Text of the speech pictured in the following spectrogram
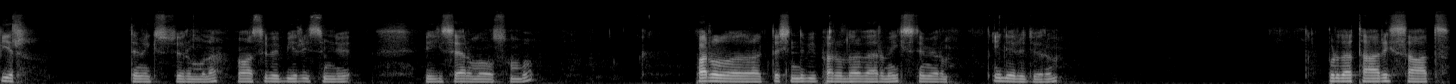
1 demek istiyorum buna. Muhasebe 1 isimli bilgisayarım olsun bu. Parola olarak da şimdi bir parola vermek istemiyorum. İleri diyorum. Burada tarih saat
